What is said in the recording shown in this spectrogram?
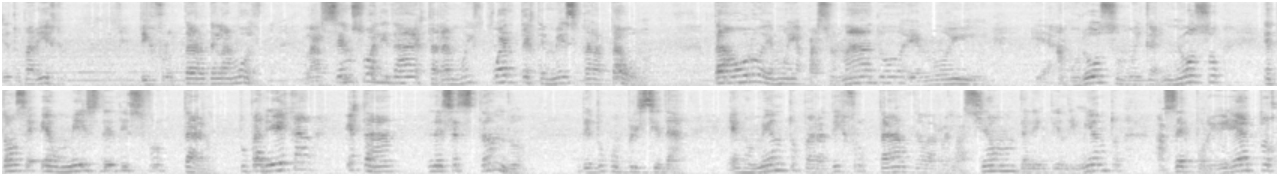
de tu pareja, disfrutar del amor. La sensualidad estará muy fuerte este mes para Tauro. Tauro es muy apasionado, es muy eh, amoroso, muy cariñoso, entonces es un mes de disfrutar. Tu pareja está necesitando de tu complicidad. Es momento para disfrutar de la relación, del entendimiento, hacer proyectos,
